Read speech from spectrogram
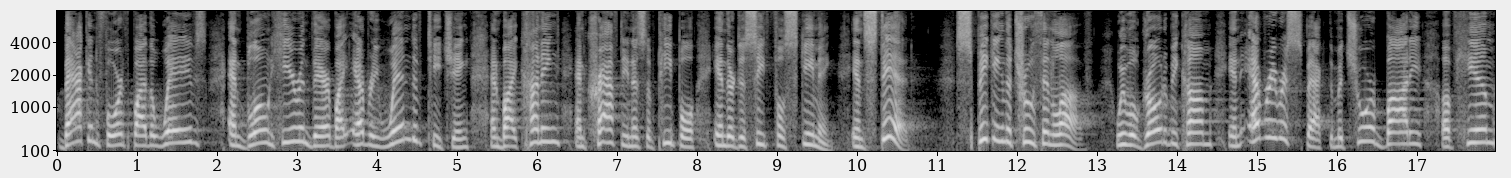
back and forth by the waves and blown here and there by every wind of teaching and by cunning and craftiness of people in their deceitful scheming. Instead, speaking the truth in love, we will grow to become, in every respect, the mature body of Him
